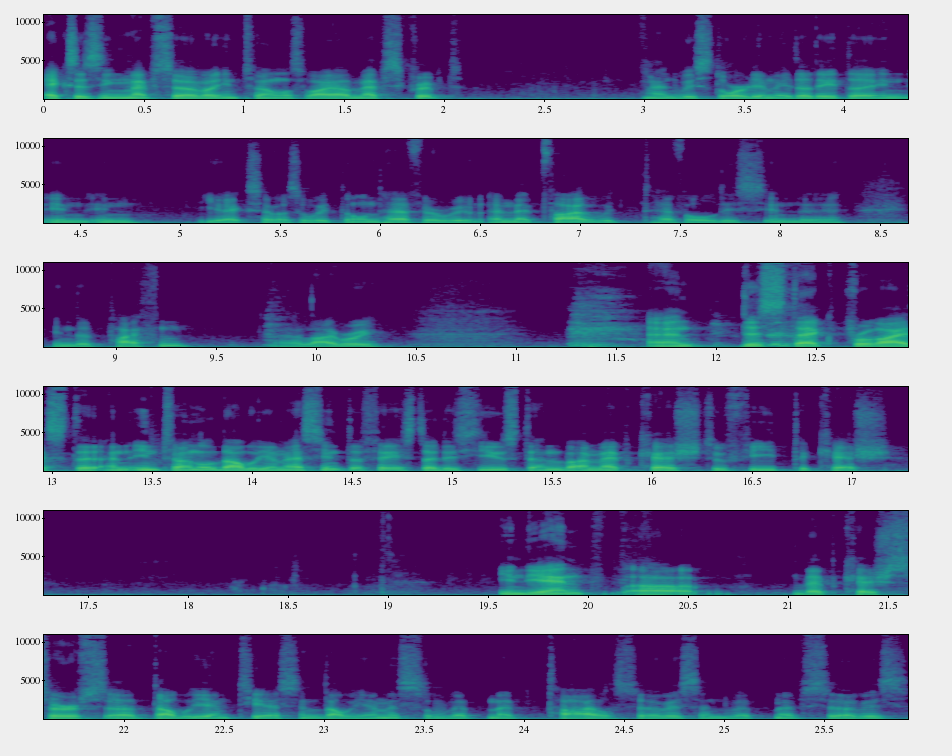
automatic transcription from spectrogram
accessing map server internals via map script. And we store the metadata in, in, in EOxServer, so we don't have a, a, map file. We have all this in the in the Python uh, library. and this stack provides the, an internal WMS interface that is used then by Mapcache to feed the cache. In the end, uh, Mapcache serves uh, WMTS and WMS, so WebMap tile service and WebMap service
